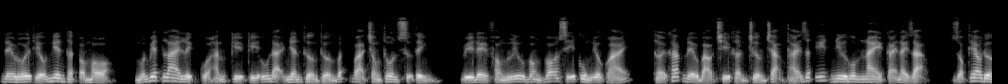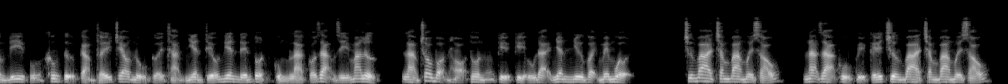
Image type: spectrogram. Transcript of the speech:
Đều đối thiếu niên thật tò mò, muốn biết lai lịch của hắn kỳ kỳ ưu đại nhân thường thường vất vả trong thôn sự tình, vì đề phòng lưu vong võ sĩ cùng yêu quái, thời khắc đều bảo trì khẩn trương trạng thái rất ít như hôm nay cái này dạng, dọc theo đường đi cũng không tự cảm thấy treo nụ cười thản nhiên thiếu niên đến tột cùng là có dạng gì ma lực, làm cho bọn họ thôn kỳ kỳ ưu đại nhân như vậy mê muội. Chương ba trăm ba mươi sáu, nạ dạ cụ quỷ kế chương ba trăm ba mươi sáu,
